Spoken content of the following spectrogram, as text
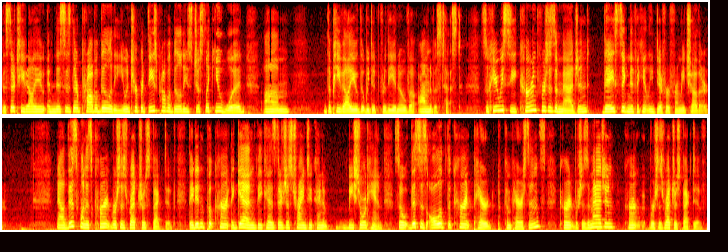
this is their t-value, and this is their probability. You interpret these probabilities just like you would um, the p-value that we did for the ANOVA omnibus test. So here we see current versus imagined, they significantly differ from each other. Now this one is current versus retrospective. They didn't put current again because they're just trying to kind of be shorthand. So this is all of the current paired comparisons, current versus imagined, current versus retrospective.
